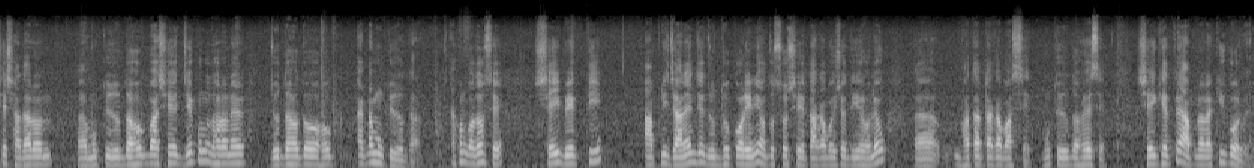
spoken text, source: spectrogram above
সে সাধারণ মুক্তিযোদ্ধা হোক বা সে যে কোনো ধরনের যুদ্ধাহত হোক, একটা মুক্তিযোদ্ধা। এখন কথা হচ্ছে, সেই ব্যক্তি আপনি জানেন যে যুদ্ধ করেনি, অথচ সে টাকা পয়সা দিয়ে হলেও ভাতার টাকা পাচ্ছে, মুক্তিযোদ্ধা হয়েছে। সেই ক্ষেত্রে আপনারা কি করবেন?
